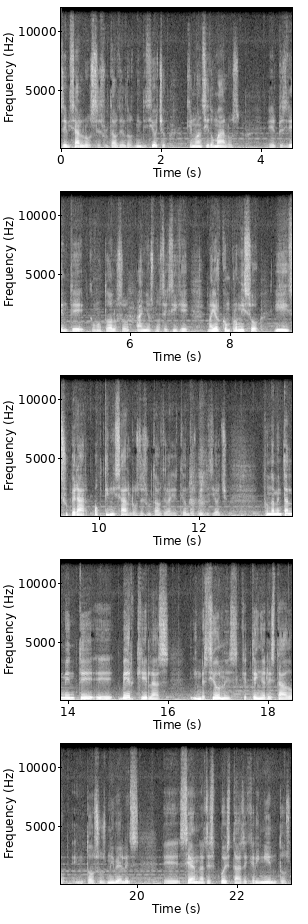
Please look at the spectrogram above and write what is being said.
revisar los resultados del 2018, que no han sido malos, el presidente, como todos los años, nos exige mayor compromiso y superar, optimizar los resultados de la gestión 2018. Fundamentalmente, eh, ver que las inversiones que tenga el Estado en todos sus niveles eh, sean las respuestas a requerimientos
